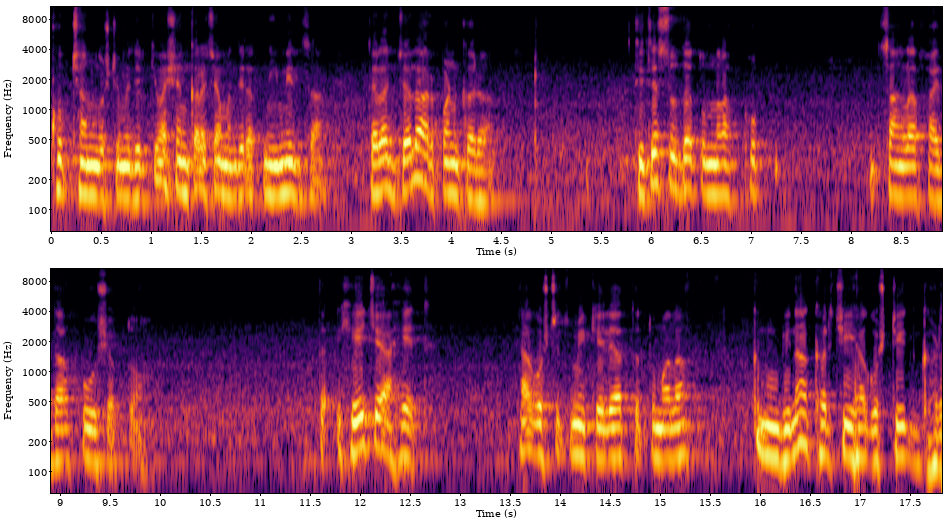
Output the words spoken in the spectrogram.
खूप छान गोष्टी मिळतील. किंवा शंकराच्या मंदिरात नियमित जा. त्याला जल अर्पण करा. तिथेसुद्धा तुम्हाला खूप चांगला फायदा होऊ शकतो. तर हे जे आहेत ह्या गोष्टी तुम्ही केल्या तर तुम्हाला बिना खर्ची ह्या गोष्टी घड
